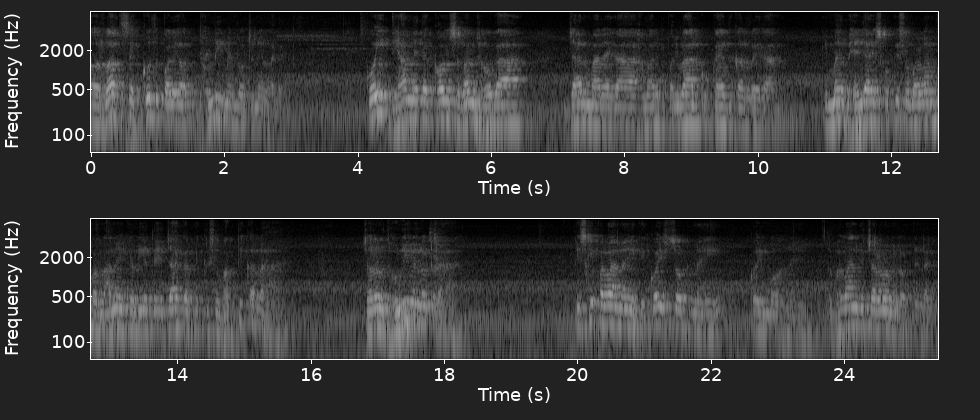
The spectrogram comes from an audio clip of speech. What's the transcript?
और रथ से कूद पड़े और धूली में लौटने लगे। कोई ध्यान नहीं था कंस रंज होगा जान मारेगा, हमारे परिवार को कैद कर लेगा कि मैं भेजा इसको कृष्ण वर्णन को लाने के लिए तो ये जा करके कृष्ण भक्ति कर रहा है। चरण धूली में लौट रहा है। इसकी परवाह नहीं की कोई शोक नहीं, कोई मोह नहीं। तो भगवान के चरणों में लौटने लगे।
